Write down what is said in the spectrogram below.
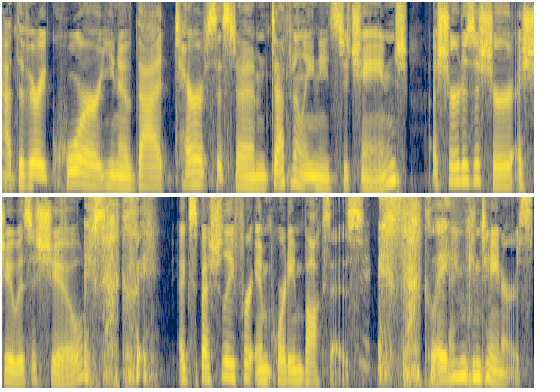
at the very core, you know, that tariff system definitely needs to change. A shirt is a shirt, a shoe is a shoe, exactly especially for importing boxes exactly and containers.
